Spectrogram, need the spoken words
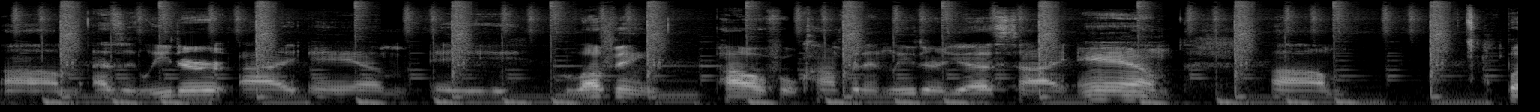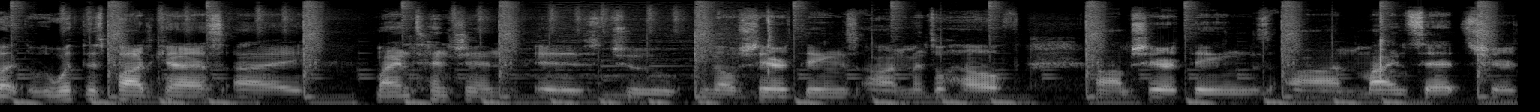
Um, as a leader, I am a loving, powerful, confident leader. Yes, I am. Um, but with this podcast, I my intention is to you know share things on mental health um, share things on mindset, share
